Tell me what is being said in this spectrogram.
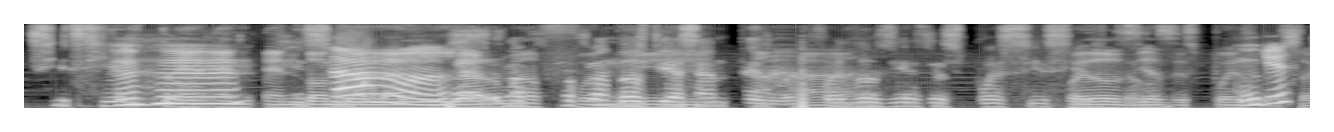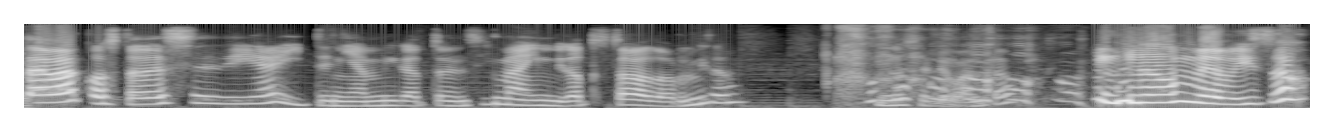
Sí, es cierto. En, en- en Sí, donde la estábamos. alarma No, fue fueron dos muy- días antes, güey. Fue dos días después, sí, es Fue cierto. dos días después. Yo exacto. estaba acostada ese día y tenía a mi gato encima y mi gato estaba dormido. No se levantó. No me avisó.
